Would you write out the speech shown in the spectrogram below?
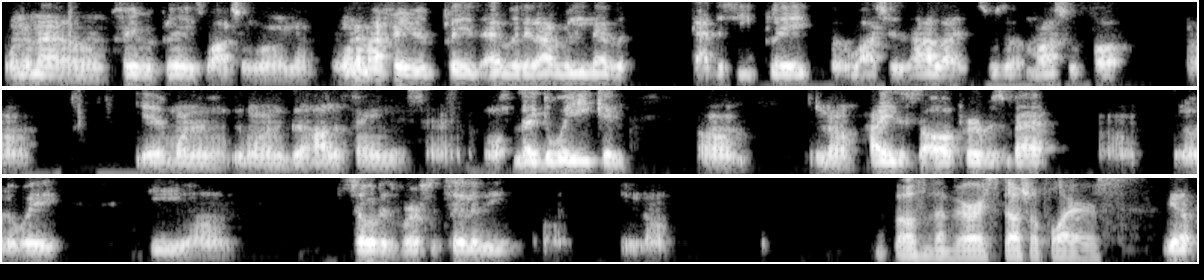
one of my um, favorite plays watching growing up. One of my favorite plays ever that I really never got to see play, but watch his highlights was uh, Marshall Faulk. Um, yeah, one of the one of the good Hall of Famers. Uh, like the way he can, um, you know, how he's just an all-purpose back. Um, you know, the way he um, showed his versatility. Um, you know, both of them very special players. Yep.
